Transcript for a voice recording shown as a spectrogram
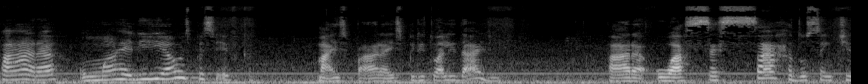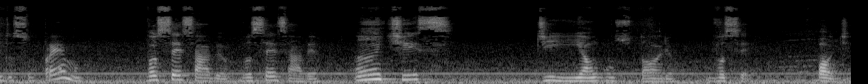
para uma religião específica, mas para a espiritualidade, para o acessar do sentido supremo. Você sabe, você sabe, antes de ir a um consultório, você pode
